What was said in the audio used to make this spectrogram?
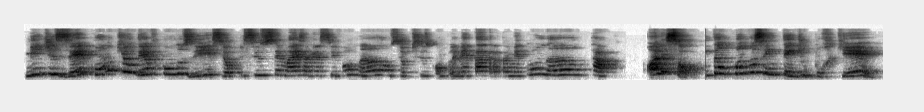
me dizer como que eu devo conduzir, se eu preciso ser mais agressivo ou não, se eu preciso complementar tratamento ou não, tá? Olha só. Então, quando você entende o porquê,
